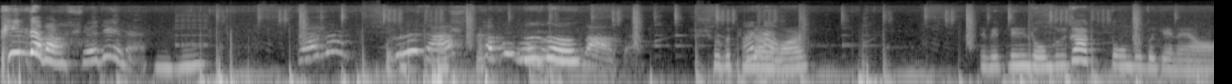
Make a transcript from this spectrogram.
Pil de başlıyor değil mi? Hı hı. Burada kapı bulmamız lazım. Şurada piller var. Evet beni donduracak. Dondurdu gene ya.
